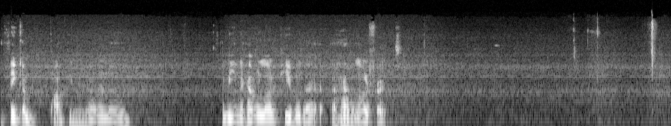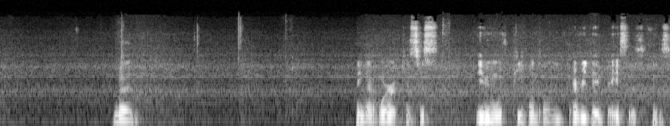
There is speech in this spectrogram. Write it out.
I think I'm popular. I don't know. I mean, I have a lot of people that I have a lot of friends. But I think at work it's just even with people on an everyday basis is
